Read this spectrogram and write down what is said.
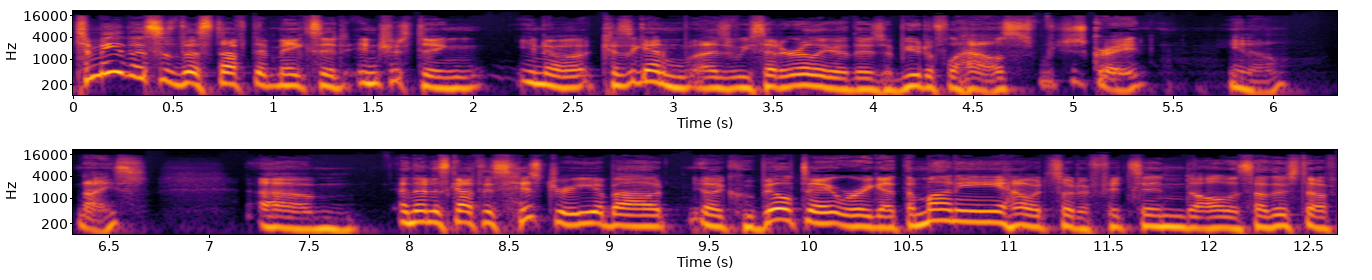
to me, this is the stuff that makes it interesting, you know, because again, as we said earlier, there's a beautiful house, which is great, you know, nice. Um, and then it's got this history about like who built it, where he got the money, how it sort of fits into all this other stuff.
